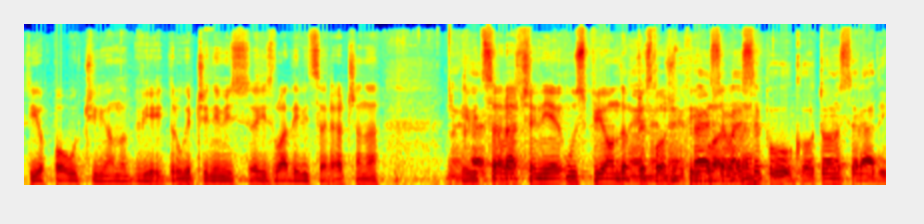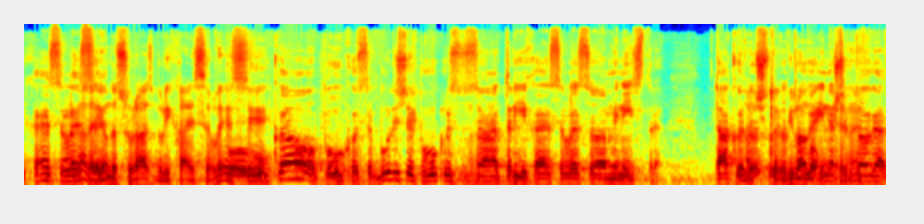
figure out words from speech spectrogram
htio povući ono dvije i druge, čini mi se, iz vlade Ivica Račana, Ivica Račan je uspio onda presložiti vladu. HSLS se povukao, o tome se radi. HSLS da, i onda su razbili HSLS. Povukao, povukao se Budiša i povukli su se ona tri HSLS-ova ministra. Tako je znači, došlo do toga. Inače toga,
